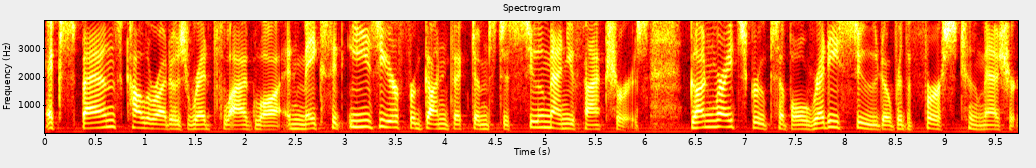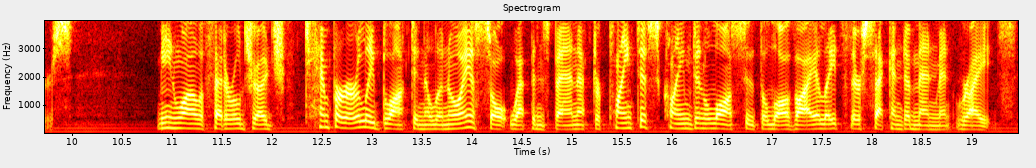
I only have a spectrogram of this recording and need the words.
expands Colorado's red flag law, and makes it easier for gun victims to sue manufacturers. Gun rights groups have already sued over the first two measures. Meanwhile, a federal judge temporarily blocked an Illinois assault weapons ban after plaintiffs claimed in a lawsuit the law violates their Second Amendment rights.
